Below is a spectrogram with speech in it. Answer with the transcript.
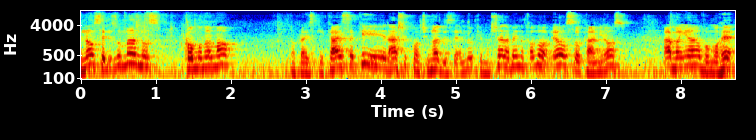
não seres humanos como normal. Então, para explicar isso aqui, Rashi continua dizendo que Moshe Rabbeinu falou, eu sou carne e osso, amanhã vou morrer.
